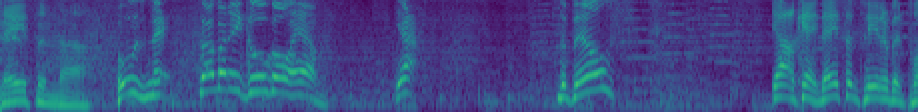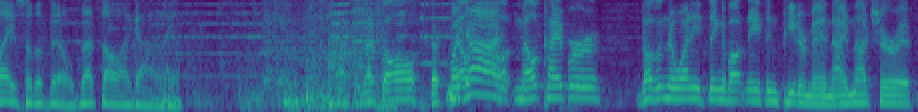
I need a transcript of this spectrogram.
Nathan. Uh, who's Na- Somebody Google him. Yeah. The Bills. Yeah. Okay. Nathan Peterman plays for the Bills. That's all I got on him. That's all. That's my Mel, guy. uh, Mel Kiper doesn't know anything about Nathan Peterman. I'm not sure if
